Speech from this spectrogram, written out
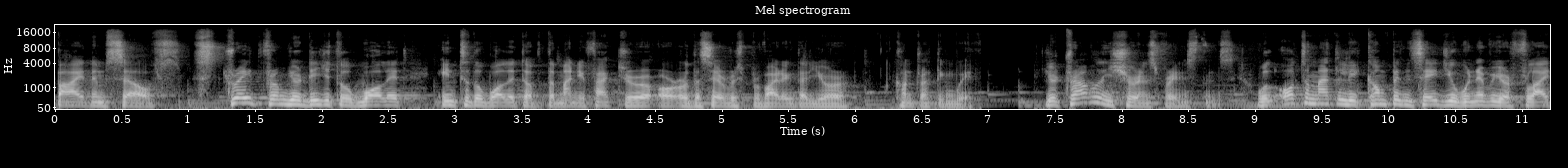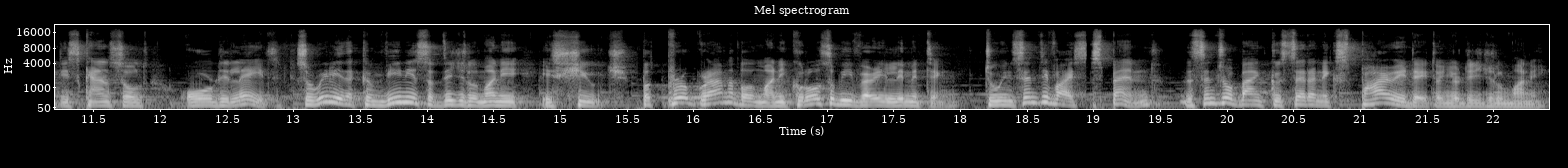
by themselves, straight from your digital wallet into the wallet of the manufacturer or the service provider that you're contracting with. Your travel insurance, for instance, will automatically compensate you whenever your flight is cancelled or delayed. So, really, the convenience of digital money is huge. But programmable money could also be very limiting. To incentivize spend, the central bank could set an expiry date on your digital money.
